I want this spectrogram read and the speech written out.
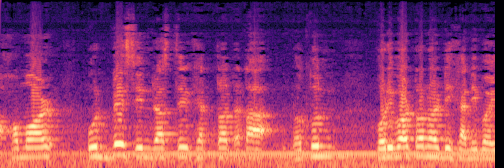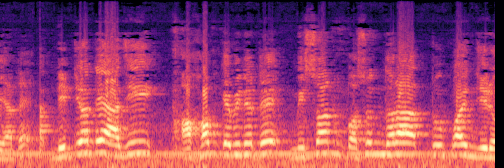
অসমৰ উডবেছ ইণ্ডাষ্ট্ৰীৰ ক্ষেত্ৰত এটা নতুন পৰিৱৰ্তনৰ দিশ আনিব ইয়াতে। দ্বিতীয়তে আজি অসম কেবিনেটে mission Basundhara two point zero'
